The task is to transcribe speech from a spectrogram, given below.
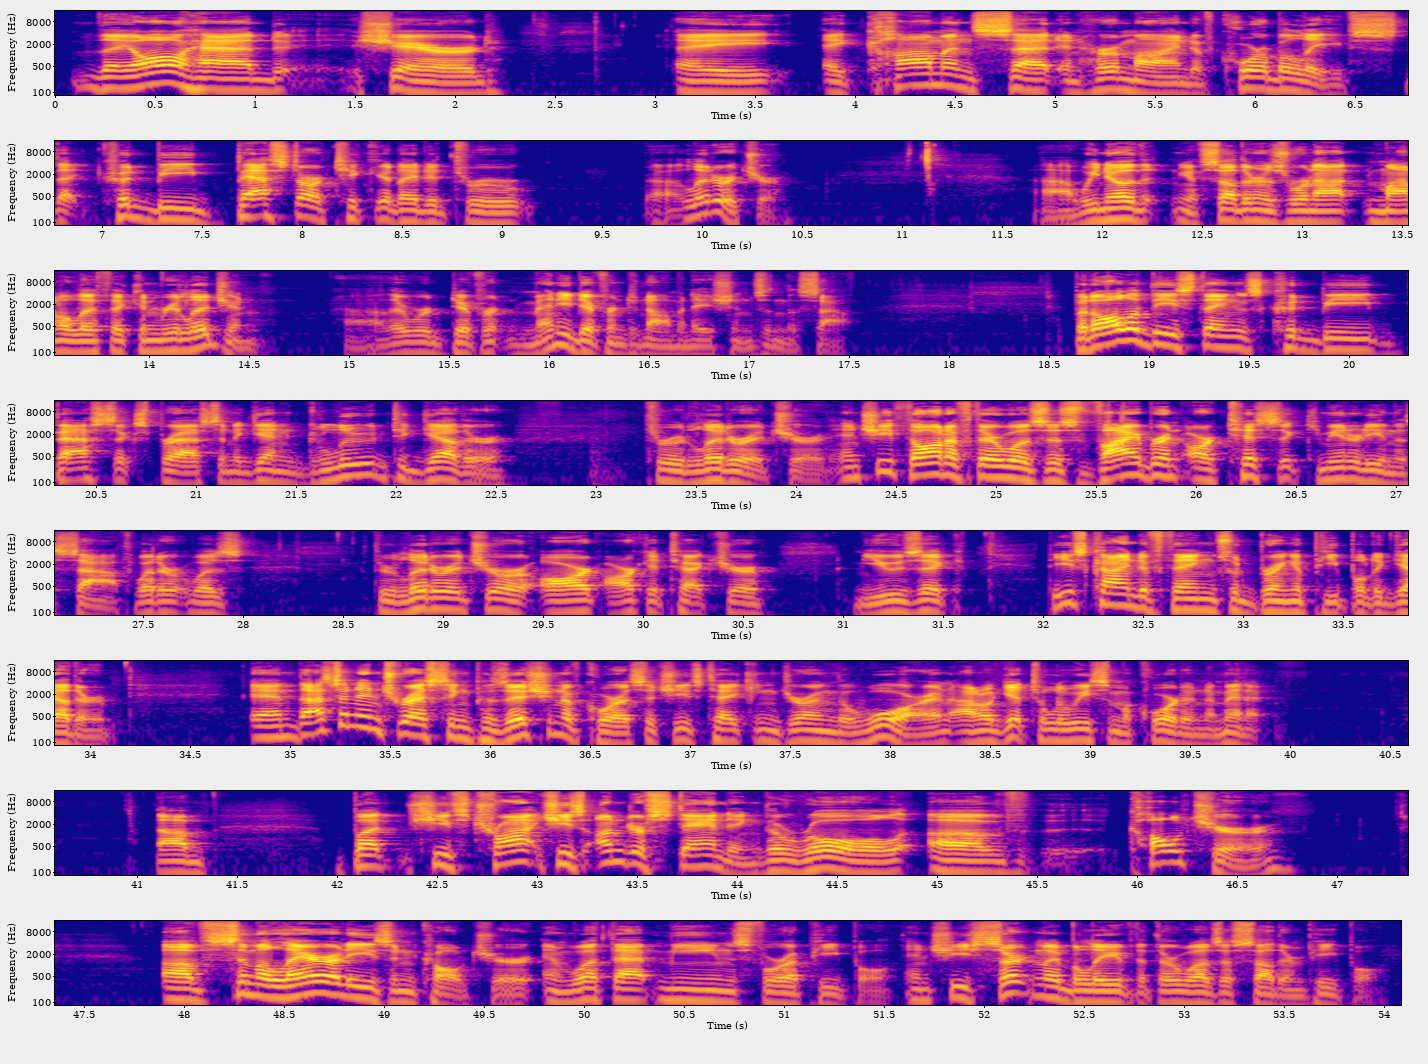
they all had shared a a common set in her mind of core beliefs that could be best articulated through uh, literature. Uh, we know that you know, Southerners were not monolithic in religion. There were different, many different denominations in the South. But all of these things could be best expressed and again glued together through literature. And she thought if there was this vibrant artistic community in the South, whether it was through literature or art, architecture, music, these kind of things would bring a people together. And that's an interesting position, of course, that she's taking during the war. And I'll get to Louisa McCord in a minute. Um, but she's trying she's understanding the role of culture of similarities in culture and what that means for a people. And she certainly believed that there was a southern people.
